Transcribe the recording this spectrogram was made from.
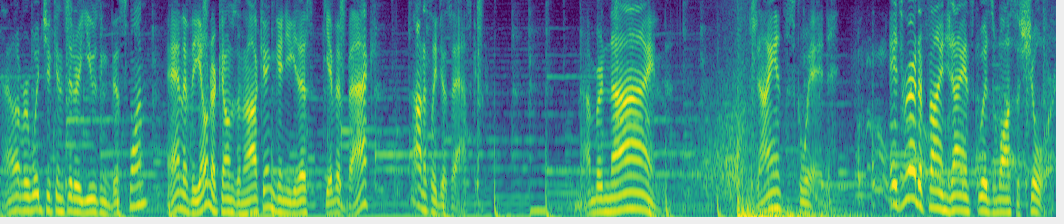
However, would you consider using this one? And if the owner comes knocking, can you just give it back? Honestly, just asking. Number 9 Giant Squid. It's rare to find giant squids washed ashore.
